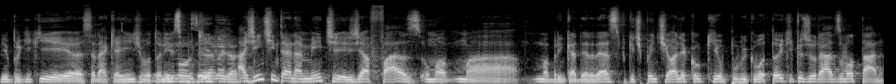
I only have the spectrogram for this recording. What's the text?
E por que que, eh, será que a gente votou nisso? Porque é a gente internamente já faz uma, uma, uma brincadeira dessa, porque, tipo, a gente olha com o que o público votou e o que, que os jurados votaram,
